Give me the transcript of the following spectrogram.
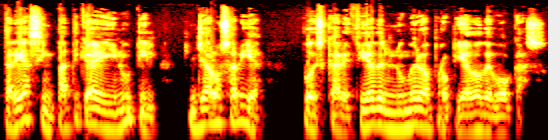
tarea simpática e inútil, ya lo sabía, pues carecía del número apropiado de bocas.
